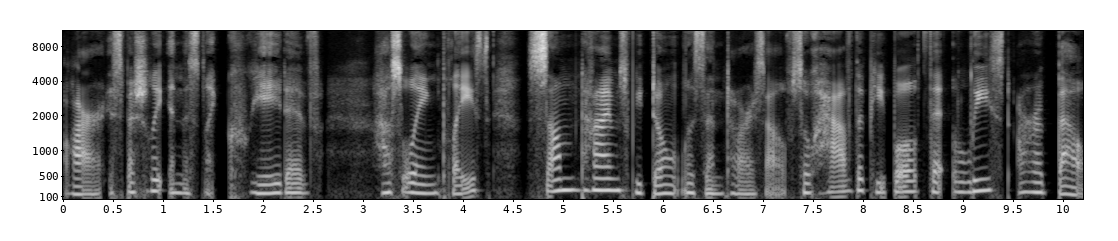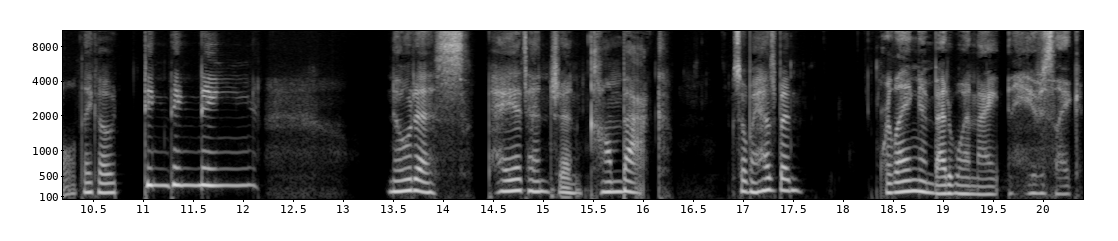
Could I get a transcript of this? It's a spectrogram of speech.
are, especially in this like creative, hustling place, sometimes we don't listen to ourselves. So have the people that at least are a bell. They go, Ding, ding, ding. Notice, pay attention, come back. So, my husband, we're laying in bed one night and he was like,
